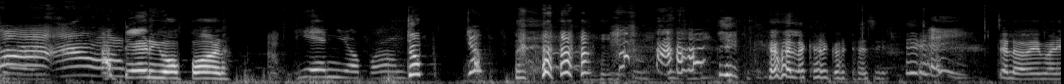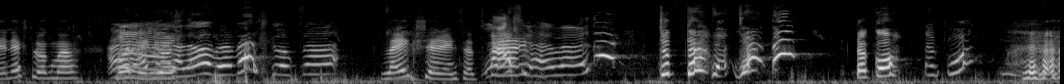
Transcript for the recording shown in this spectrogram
આ આ પણ. ચૂપ. ચૂપ કેવા લખણ કોઠો છે. ચલો હવે મળીએ નેક્સ્ટ વ્લોગમાં more videos like share and subscribe ચૂપ તા ટકો Thank you.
